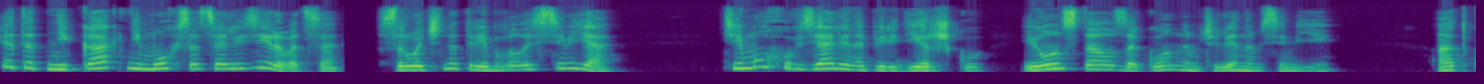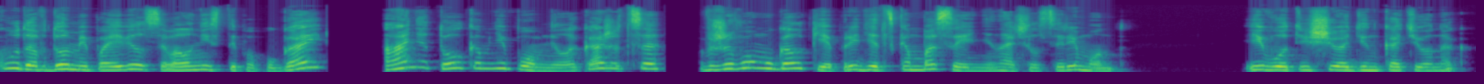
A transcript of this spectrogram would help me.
Этот никак не мог социализироваться, срочно требовалась семья. Тимоху взяли на передержку, и он стал законным членом семьи. Откуда в доме появился волнистый попугай, Аня толком не помнила. Кажется, в живом уголке при детском бассейне начался ремонт. И вот еще один котенок.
